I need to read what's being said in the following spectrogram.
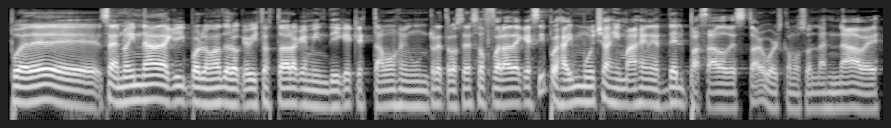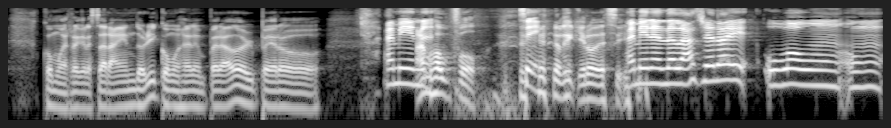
puede... O sea, no hay nada aquí, por lo menos de lo que he visto hasta ahora, que me indique que estamos en un retroceso. Fuera de que sí, pues hay muchas imágenes del pasado de Star Wars, como son las naves, como es regresar a Endor y como es el emperador, pero... I mean, I'm hopeful. Sí. lo que quiero decir. I mean, en The Last Jedi hubo un, un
